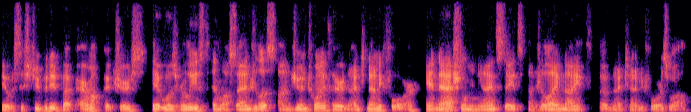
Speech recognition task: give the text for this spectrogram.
It was distributed by Paramount Pictures. It was released in Los Angeles on June 23, 1994, and nationally in the United States on July 9th of 1994 as well.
